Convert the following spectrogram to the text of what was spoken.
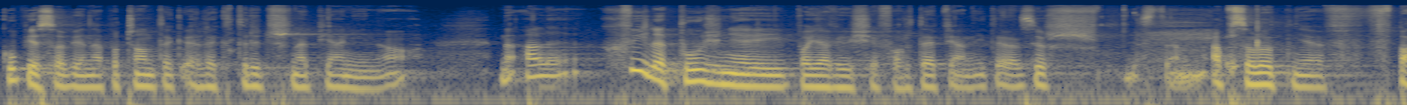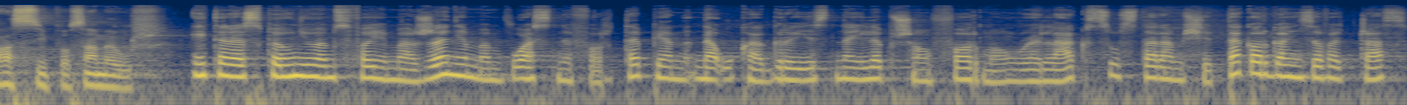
kupię sobie na początek elektryczne pianino. No ale chwilę później pojawił się fortepian i teraz już jestem absolutnie w, pasji po same uszy. I teraz spełniłem swoje marzenie, mam własny fortepian. Nauka gry jest najlepszą formą relaksu. Staram się tak organizować czas,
